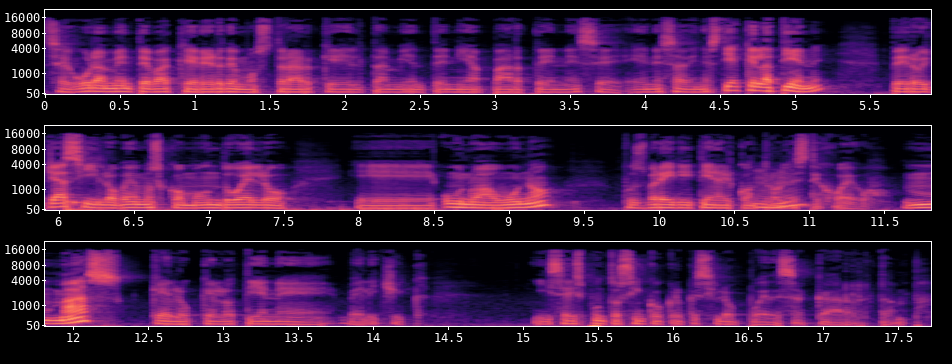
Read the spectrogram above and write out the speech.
seguramente va a querer demostrar que él también tenía parte en, ese, en esa dinastía, que la tiene, pero ya si lo vemos como un duelo eh, uno a uno, pues Brady tiene el control de este juego. Más que lo que lo tiene Belichick. Y 6.5 creo que sí lo puede sacar Tampa.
